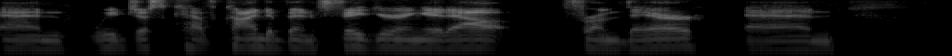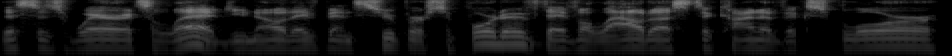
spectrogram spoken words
and we just have kind of been figuring it out from there and this is where it's led you know they've been super supportive they've allowed us to kind of explore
